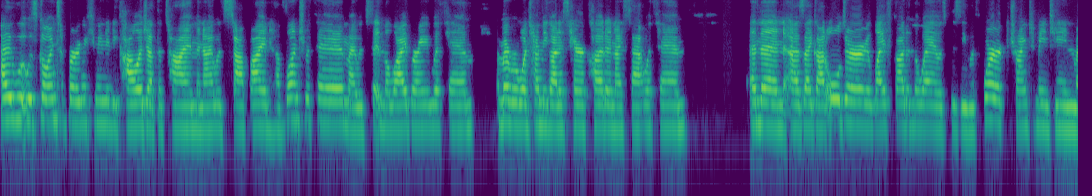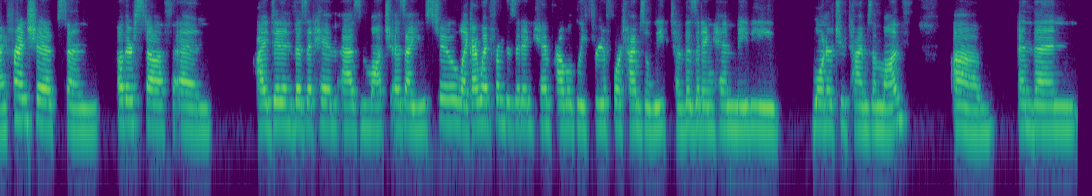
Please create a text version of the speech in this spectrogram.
I w- was going to Bergen Community College at the time, and I would stop by and have lunch with him. I would sit in the library with him. I remember one time he got his hair cut, and I sat with him. And then as I got older, life got in the way. I was busy with work, trying to maintain my friendships and other stuff, and I didn't visit him as much as I used to. Like I went from visiting him probably three to four times a week to visiting him maybe one or two times a month. Um, and then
